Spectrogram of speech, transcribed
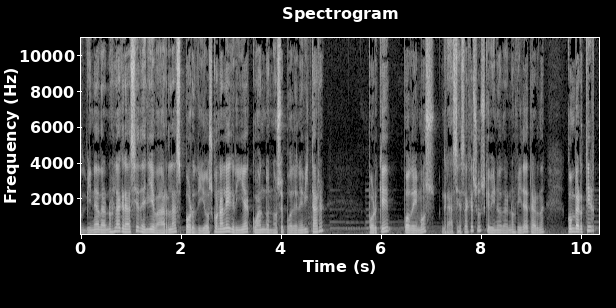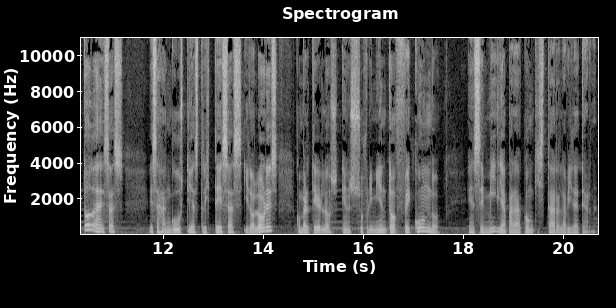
viene a darnos la gracia de llevarlas por Dios con alegría cuando no se pueden evitar, porque podemos, gracias a Jesús que vino a darnos vida eterna, convertir todas esas, esas angustias, tristezas y dolores, convertirlos en sufrimiento fecundo, en semilla para conquistar la vida eterna.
